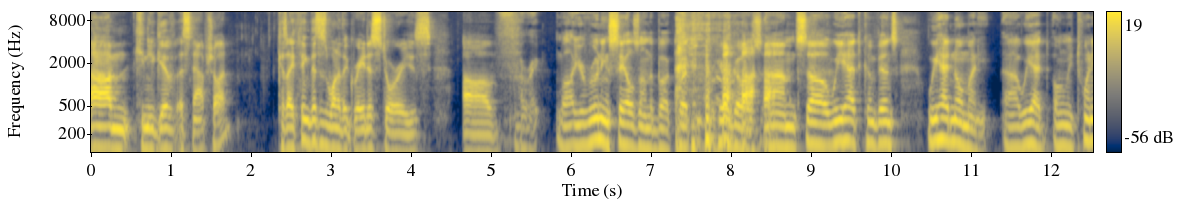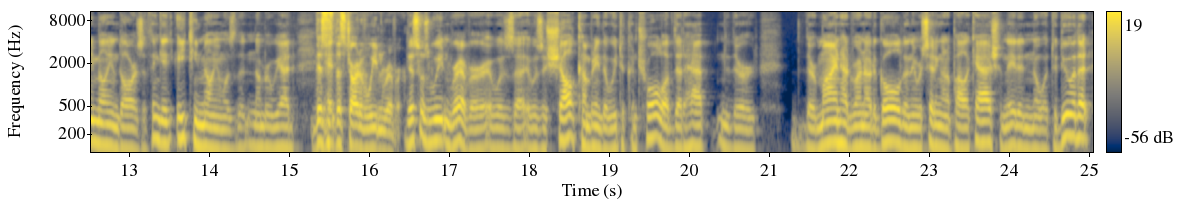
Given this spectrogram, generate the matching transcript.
Um, can you give a snapshot? Because I think this is one of the greatest stories of. All right. Well, you're ruining sales on the book, but here goes. Um, so we had to convince. We had no money. Uh, we had only twenty million dollars. I think eighteen million was the number we had. This is the start of Wheaton River. This was Wheaton River. It was uh, it was a shell company that we took control of that had their their mine had run out of gold and they were sitting on a pile of cash and they didn't know what to do with it.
